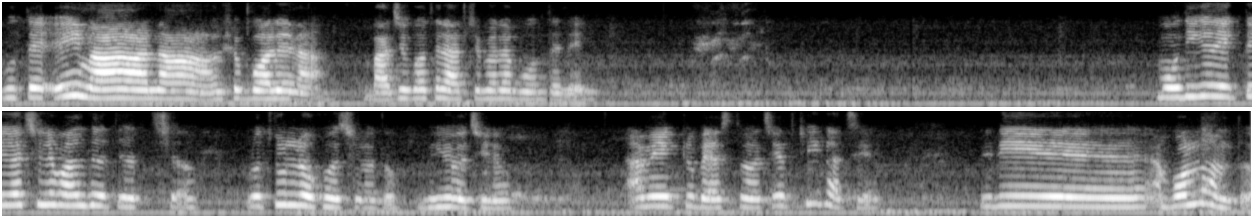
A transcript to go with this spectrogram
ভূতে, এই মা, না, ওসব বলে না। বাজে কথা রাত্রিবেলা বলতে নেই। মোদিকে দেখতে গেছিলে বলতে আচ্ছা প্রচুর লোক হয়েছিল তো, ভিড় হয়েছিল। আমি একটু ব্যস্ত আছি, ঠিক আছে। দিদি, বললাম তো,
